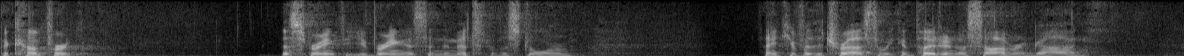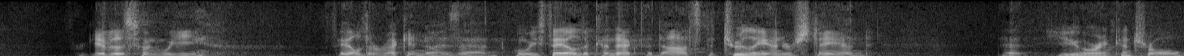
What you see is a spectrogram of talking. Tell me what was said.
the comfort, the strength that you bring us in the midst of a storm. Thank you for the trust that we can put in a sovereign God. Forgive us when we fail to recognize that, when we fail to connect the dots, to truly understand that you are in control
